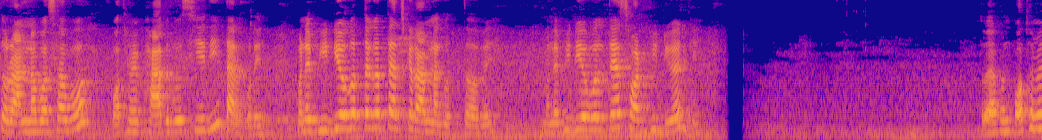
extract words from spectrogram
তো রান্না বসাবো। প্রথমে ভাত বসিয়ে দিই, তারপরে। মানে ভিডিও করতে করতে আজকে রান্না করতে হবে। মানে ভিডিও বলতে শর্ট ভিডিও আর কি। তো এখন প্রথমে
